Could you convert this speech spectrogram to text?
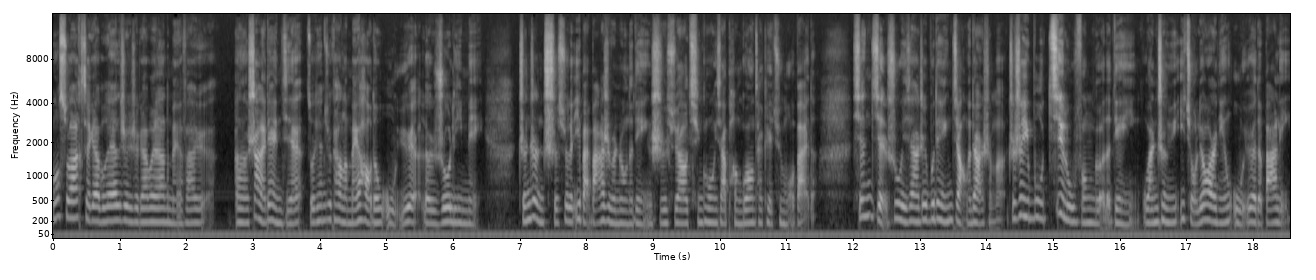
Bonsoir, c'est Gabriel，这里是 Gabriel 的每日法语。嗯，上海电影节，昨天去看了《美好的五月》The Joli Mai，整整持续了一百八十分钟的电影是需要清空一下膀胱才可以去膜拜的。先简述一下这部电影讲了点什么。这是一部记录风格的电影，完成于一九六二年五月的巴黎。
